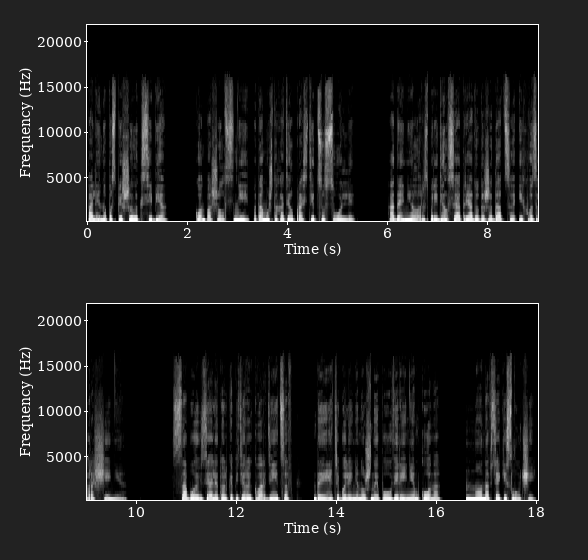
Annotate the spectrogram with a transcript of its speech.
Полина поспешила к себе. Кон пошел с ней, потому что хотел проститься с Олли. А Дэниел распорядился отряду дожидаться их возвращения. С собой взяли только пятерых гвардейцев, да и эти были не нужны, по уверениям Кона, но на всякий случай.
